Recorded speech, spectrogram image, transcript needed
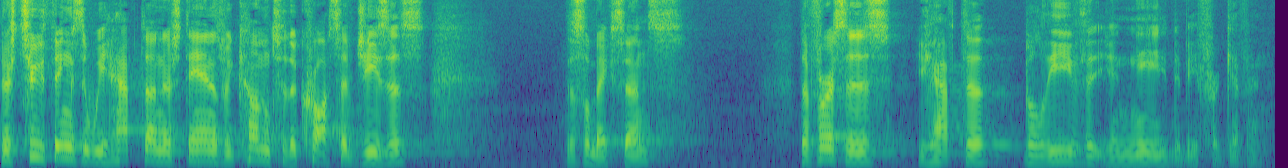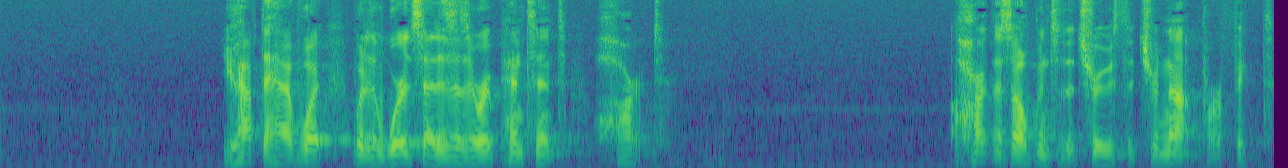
There's two things that we have to understand as we come to the cross of Jesus. This will make sense. The first is you have to believe that you need to be forgiven. You have to have what, what the word said is, is a repentant heart. A heart that's open to the truth that you're not perfect,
